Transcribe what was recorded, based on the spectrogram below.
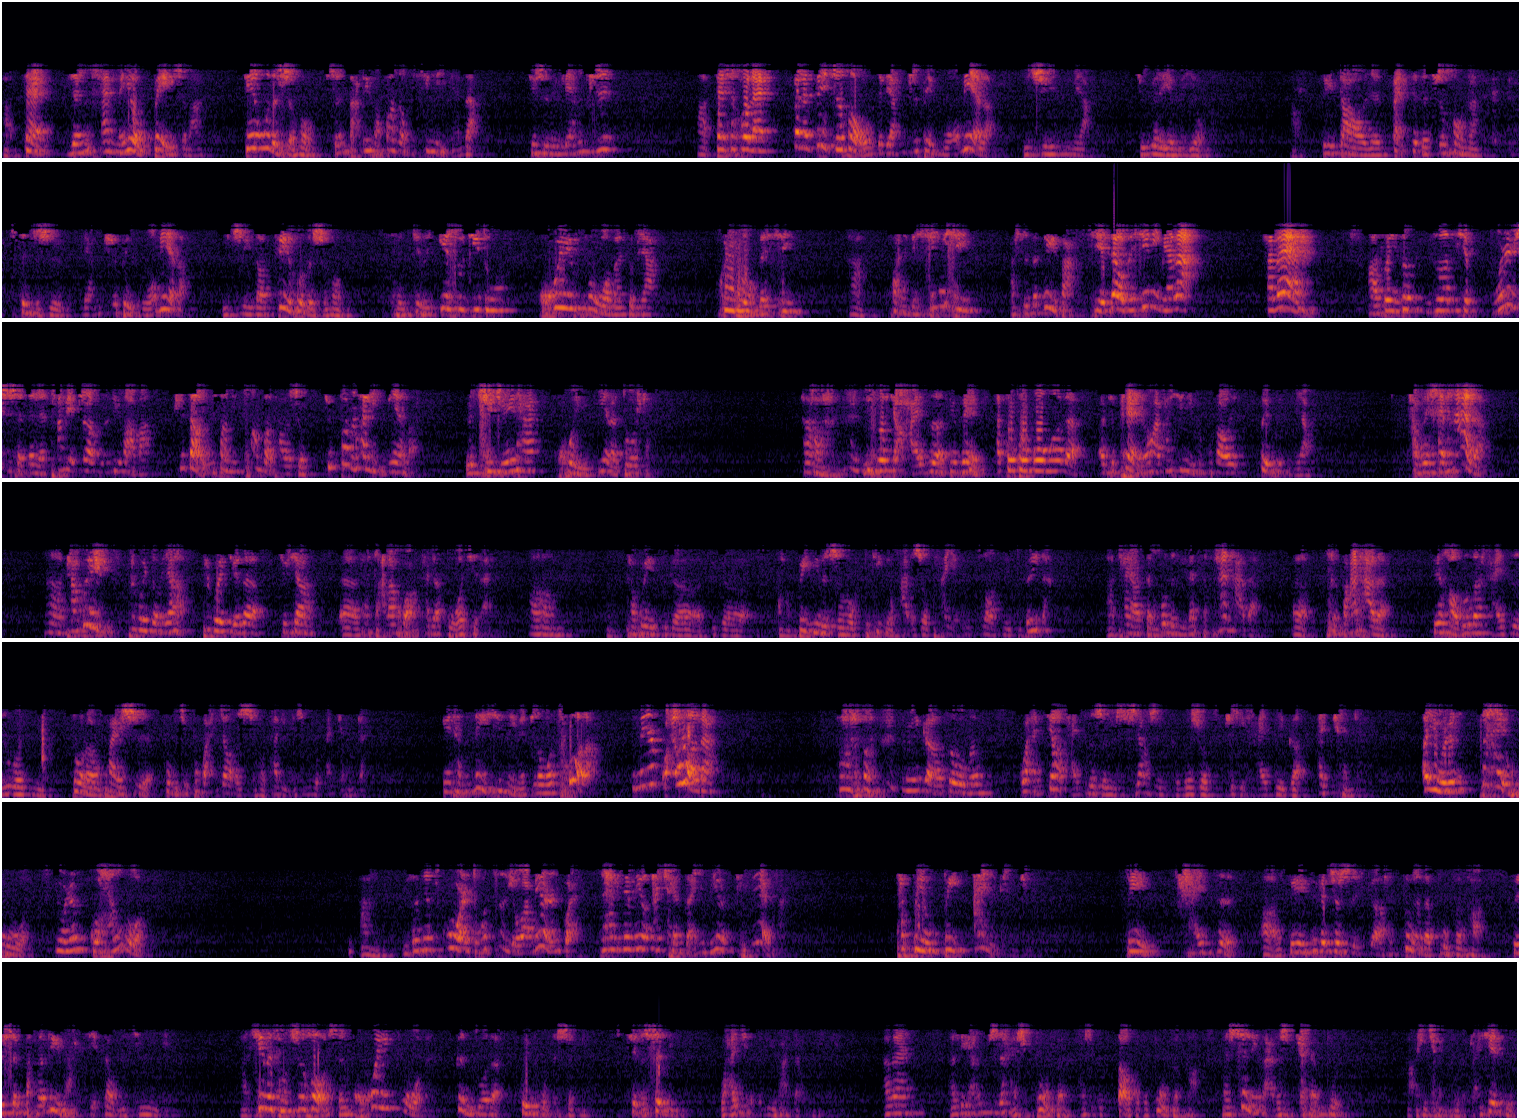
好，在人还没有被什么？玷污的时候，神把律法放在我们心里面的，就是良知啊。但是后来犯了罪之后，我们的良知被磨灭了，以至于怎么样，就越来越没有了啊。所以到人犯罪了之后呢，甚至是良知被磨灭了，以至于到最后的时候，神借着耶稣基督恢复我们怎么样，恢复我们的心啊，换了个新心，把神的律法写在我们心里面了，好没？啊，所以说你说这些不认识神的人，他们也知道神的律法吗？知道，因为上帝创造他的时候就放在他里面了，就取决于他毁灭了多少。啊，你说小孩子对不对？他偷偷摸摸的，而且骗人的话，他心里会不高，会会怎么样？他会害怕的，啊，他会他会怎么样？他会觉得就像呃，他撒了谎，他就要躲起来，啊，他会这个这个啊，背逆的时候不听你话的时候，他也会知道自己不对的，啊，他要等候着你来审判他的，呃，惩罚他的。所以好多的孩子，如果你做了坏事，父母就不管教的时候，他里面是没有安全感，因为他的内心里面知道我错了，没人管我的。啊，这么一个说我们管教孩子的时候，实际上是很多时候是给孩子一个安全感，啊，有人在乎我，有人管我。啊，你说那孤儿多自由啊，没有人管，他里面没有安全感，也没有人 care 他，他不有被爱的感觉，所以孩子。啊，所以这个就是一个很重要的部分哈。所以神把这律法写在我们心里面啊，信了从之后，神恢复我们更多的恢复我们的生命，借着圣灵完全的律法在我们里面。好嘞，啊，良知还是部分，还是个道德的部分哈。那圣灵来的是全部，啊，是全部的。感谢主。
